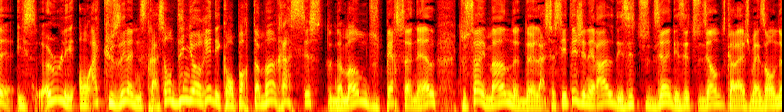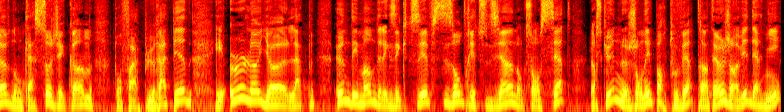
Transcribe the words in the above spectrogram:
euh, eux, ont accusé l'administration d'ignorer des comportements racistes de membres du personnel. Tout ça émane de la Société générale des étudiants et des étudiantes du collège Maisonneuve, donc la SOGECOM, pour faire plus rapide. Et eux, là, il y a la, une des membres de l'exécutif, six autres étudiants, donc sont sept, lorsqu'une journée porte ouverte, 31 janvier dernier,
